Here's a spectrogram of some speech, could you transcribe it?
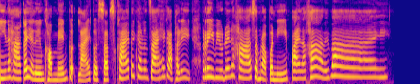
นี้นะคะ ก็อย่าลืมคอมเมนต์ กดไลค์ กด Subscribe เป็นกำลังใจให้กับพารีรีวิวด้วยนะคะสำหรับวันนี้ไปละค่ะ บ๊ายบาย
